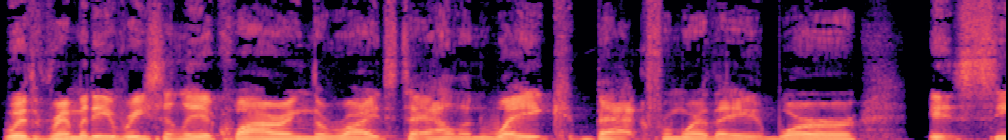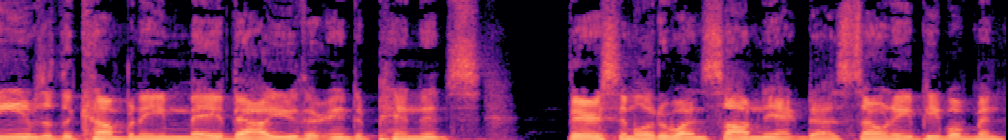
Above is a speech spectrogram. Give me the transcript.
with Remedy recently acquiring the rights to Alan Wake back from where they were, it seems that the company may value their independence very similar to what Insomniac does. Sony, people have been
